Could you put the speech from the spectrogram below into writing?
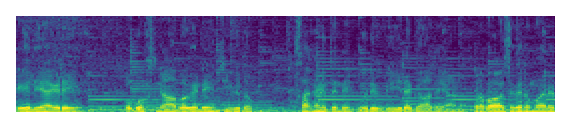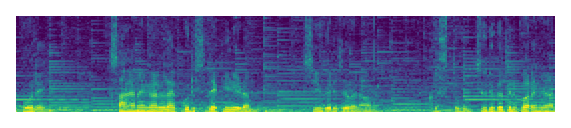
ഏലിയായുടെയും ഒപ്പം സ്നാപകന്റെയും ജീവിതം സഹനത്തിന്റെ ഒരു വീരഗാഥയാണ്. പ്രവാചകന്മാരെ പോലെ സഹനങ്ങളിലെ കുരിശിലെ കിരീടം സ്വീകരിച്ചവനാണ് ക്രിസ്തു ചുരുക്കത്തിൽ പറഞ്ഞാൽ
